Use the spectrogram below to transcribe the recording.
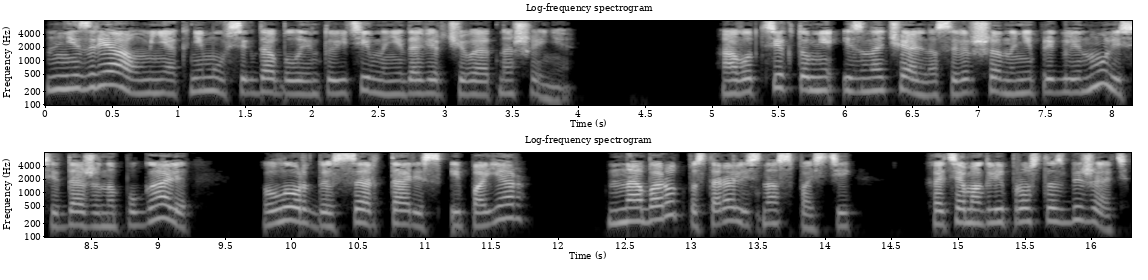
Не зря у меня к нему всегда было интуитивно недоверчивое отношение. А вот те, кто мне изначально совершенно не приглянулись и даже напугали, лорды сэр Тарис и Паяр, Наоборот, постарались нас спасти, хотя могли просто сбежать.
